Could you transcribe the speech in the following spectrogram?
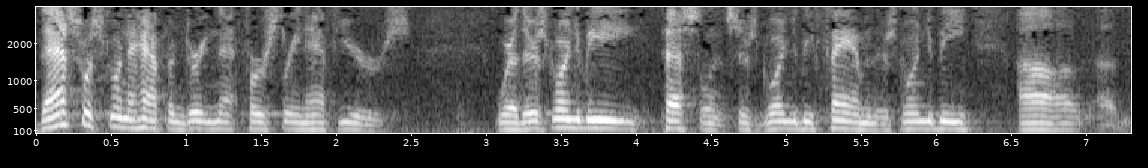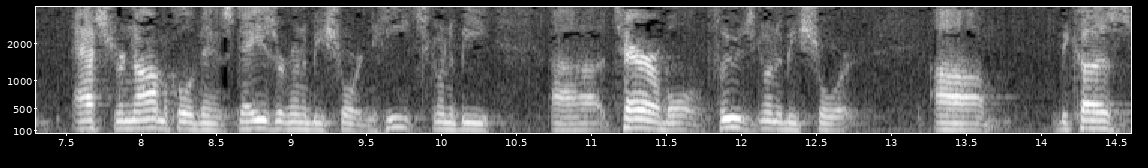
That's what's going to happen during that first three and a half years, where there's going to be pestilence, there's going to be famine, there's going to be uh, uh, astronomical events. Days are going to be shortened, heat's going to be uh, terrible, food's going to be short, um, because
